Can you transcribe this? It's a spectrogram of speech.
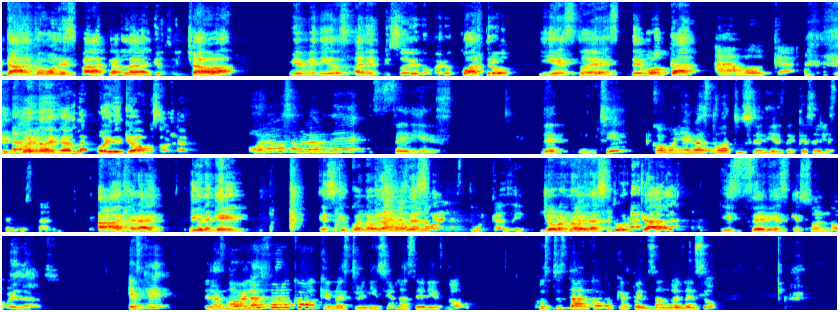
¿Qué tal? ¿Cómo les va, Carla? Yo soy Chava. Bienvenidos al episodio número 4 y esto es De Boca a Boca. Cuéntame, Carla, ¿hoy de qué vamos a hablar? Hoy vamos a hablar de series. De, sí, ¿cómo llegas tú a tus series? ¿De qué series te gustan? Ah, caray. Fíjate que es que cuando hablamos Yo de... veo novelas turcas, sí. Yo veo novelas turcas y series que son novelas. Es que las novelas fueron como que nuestro inicio en las series, ¿no? Justo estaba como que pensando en eso.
